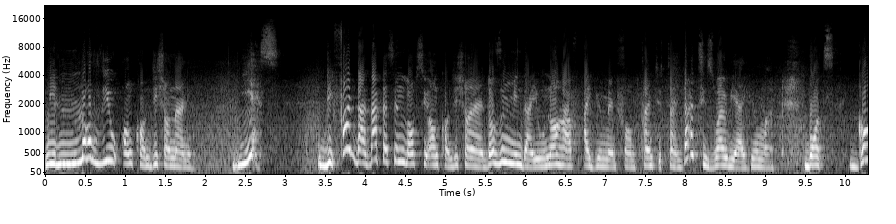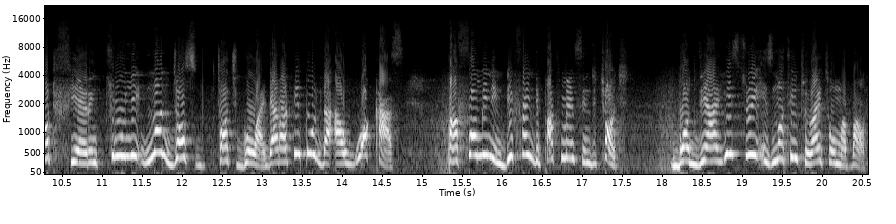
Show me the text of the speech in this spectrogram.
Will love you unconditionally. Yes the fact that that person loves you unconditionally doesn't mean that you will not have argument from time to time. That is why we are human. But god fearing truly not just church goer. There are people that are workers performing in different departments in the church but their history is nothing to write home about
